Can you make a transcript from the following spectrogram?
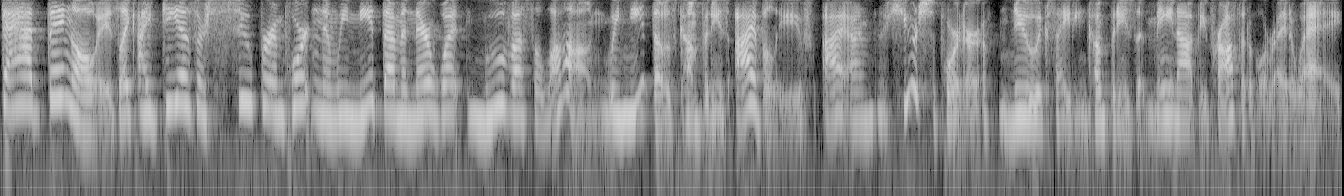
bad thing always. Like ideas are super important and we need them and they're what move us along. We need those companies, I believe. I, I'm a huge supporter of new exciting companies that may not be profitable right away.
